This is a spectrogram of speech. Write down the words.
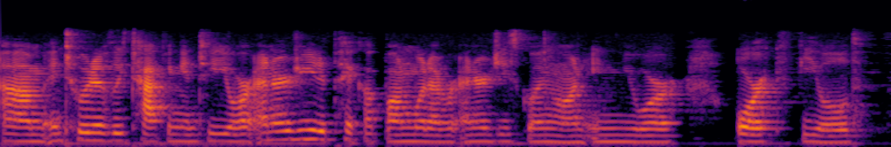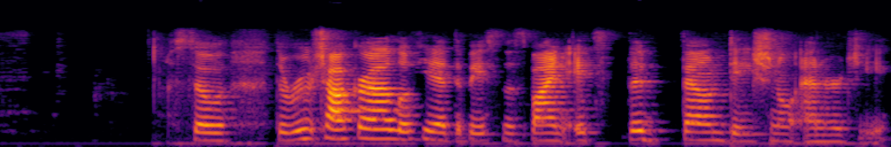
um, intuitively tapping into your energy to pick up on whatever energy is going on in your auric field. So the root chakra located at the base of the spine it's the foundational energy.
